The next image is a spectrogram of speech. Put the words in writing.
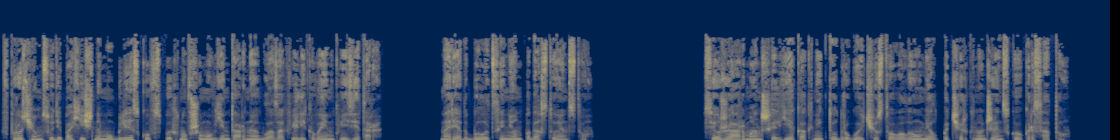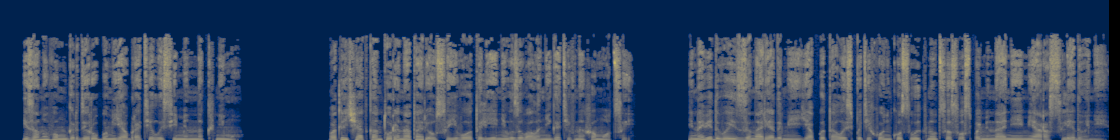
Впрочем, судя по хищному блеску, вспыхнувшему в янтарных глазах великого инквизитора, наряд был оценен по достоинству. Все же Арман Шелье, как никто другой, чувствовал и умел подчеркнуть женскую красоту. И за новым гардеробом я обратилась именно к нему. В отличие от конторы нотариуса, его ателье не вызывало негативных эмоций. И наведываясь за нарядами, я пыталась потихоньку свыкнуться с воспоминаниями о расследовании.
